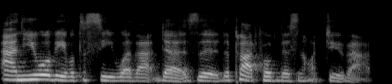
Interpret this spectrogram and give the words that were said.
and you will be able to see what that does. The, the platform does not do that.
